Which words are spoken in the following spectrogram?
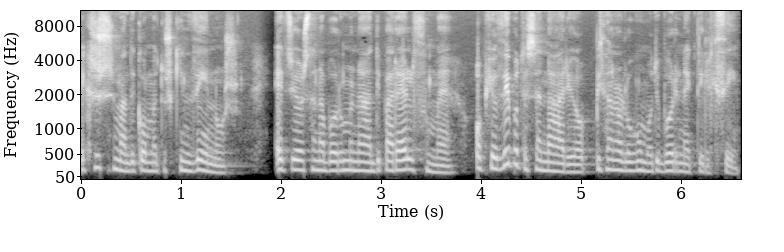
εξίσου σημαντικό με τους κινδύνους, έτσι ώστε να μπορούμε να αντιπαρέλθουμε οποιοδήποτε σενάριο πιθανολογούμε ότι μπορεί να εκτελεχθεί.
